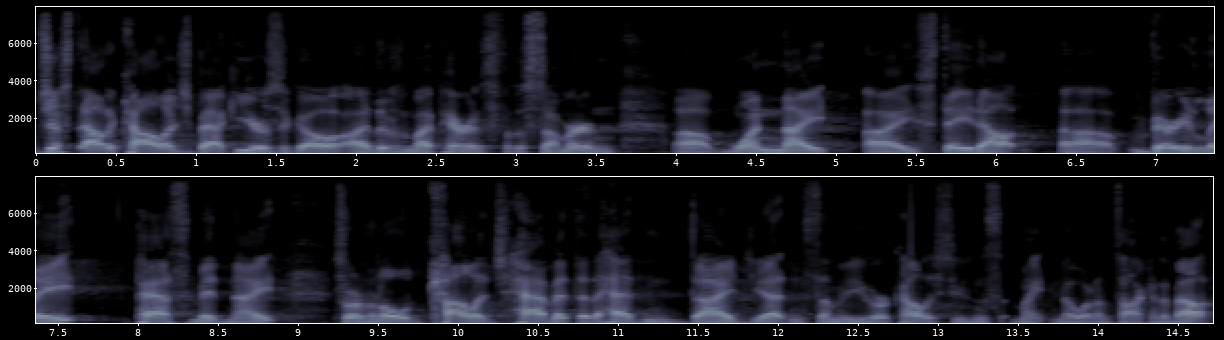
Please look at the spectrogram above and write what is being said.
just out of college back years ago, I lived with my parents for the summer, and uh, one night I stayed out uh, very late, past midnight, sort of an old college habit that I hadn't died yet, and some of you who are college students might know what I'm talking about.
